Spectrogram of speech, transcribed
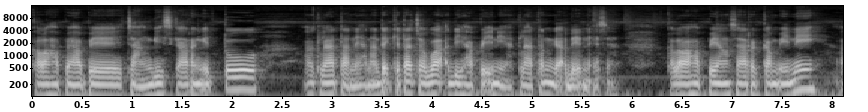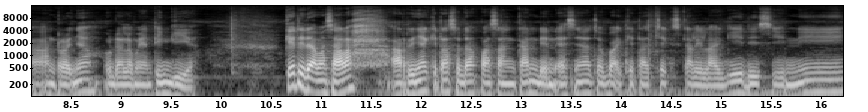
Kalau HP-HP canggih sekarang itu kelihatan ya. Nanti kita coba di HP ini ya, kelihatan nggak DNS-nya. Kalau HP yang saya rekam ini, uh, Android-nya udah lumayan tinggi ya. Oke, tidak masalah. Artinya kita sudah pasangkan DNS-nya. Coba kita cek sekali lagi di sini.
